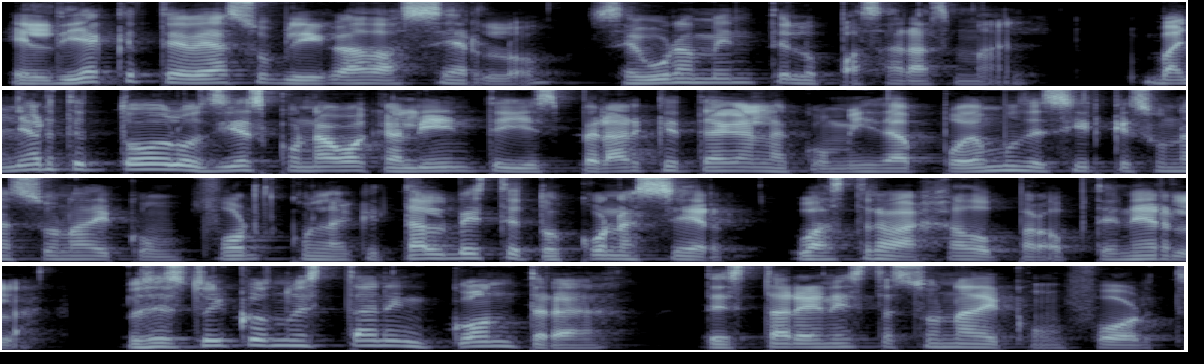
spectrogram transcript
el día que te veas obligado a hacerlo, seguramente lo pasarás mal. Bañarte todos los días con agua caliente y esperar que te hagan la comida podemos decir que es una zona de confort con la que tal vez te tocó nacer o has trabajado para obtenerla. Los estoicos no están en contra de estar en esta zona de confort,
